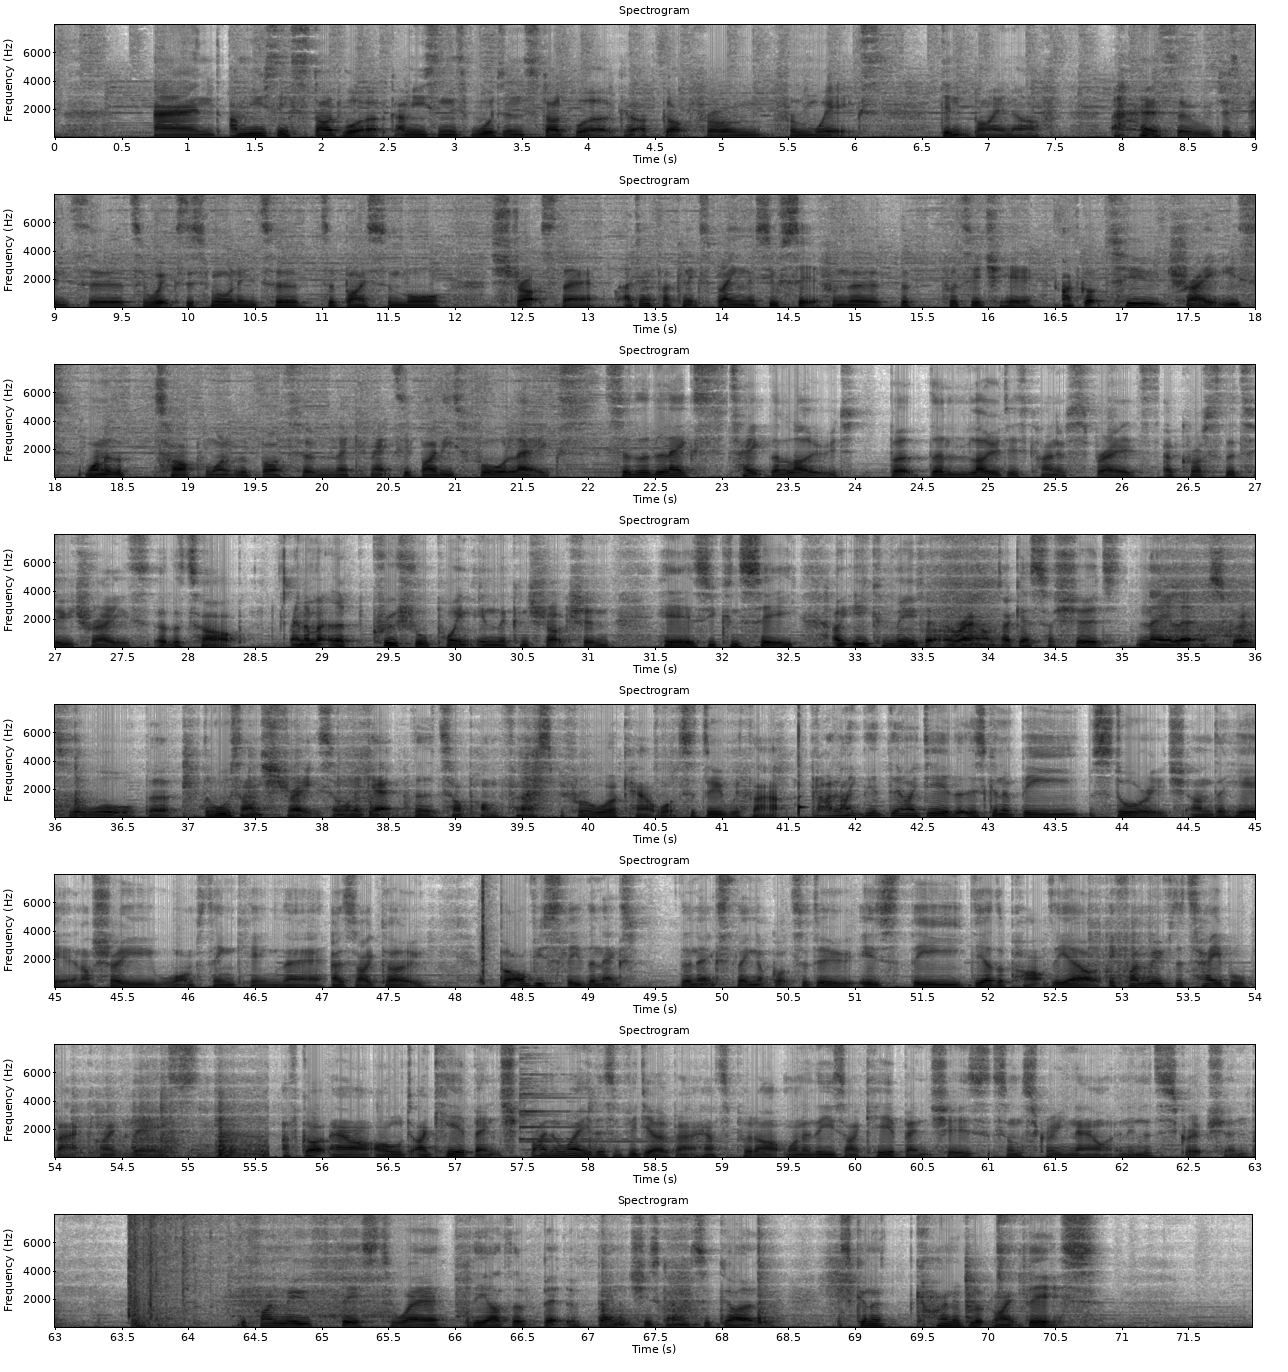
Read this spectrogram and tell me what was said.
and I'm using stud work. I'm using this wooden stud work that I've got from from Wickes. Didn't buy enough. So we've just been to, to Wickes this morning to, to buy some more struts there. I don't know if I can explain this, you'll see it from the, the footage here. I've got two trays, one at the top and one at the bottom. They're connected by these four legs. So the legs take the load, but the load is kind of spread across the two trays at the top. And I'm at a crucial point in the construction here, as you can see. Oh, you can move it around. I guess I should nail it and screw it to the wall, but the walls aren't straight, so I want to get the top on first before I work out what to do with that. But I like the, the idea that there's going to be storage under here, and I'll show you what I'm thinking there as I go. But obviously the next the next thing I've got to do is the, the other part of the L. If I move the table back like this, I've got our old IKEA bench. By the way, there's a video about how to put up one of these IKEA benches. It's on screen now and in the description. If I move this to where the other bit of bench is going to go, it's going to kind of look like this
